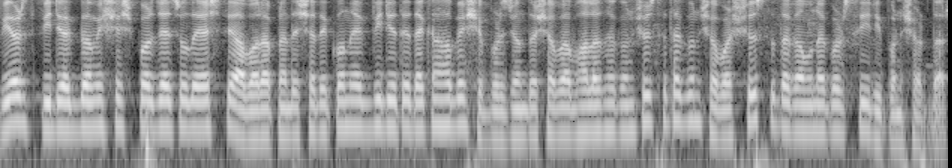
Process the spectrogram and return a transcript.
ভিউয়ার্স ভিডিও একদমই শেষ পর্যায়ে চলে আসছে। আবার আপনাদের সাথে কোনো এক ভিডিওতে দেখা হবে। সে পর্যন্ত সবাই ভালো থাকুন সুস্থ থাকুন সবার সুস্থতা কামনা করছি রিপন সর্দার।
